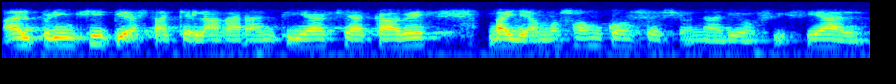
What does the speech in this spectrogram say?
al principio, hasta que la garantía se acabe, vayamos a un concesionario oficial.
